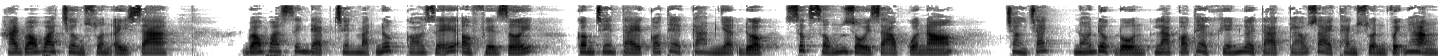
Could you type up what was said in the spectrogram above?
hai đóa hoa trường xuân ấy ra. Đóa hoa xinh đẹp trên mặt nước có rễ ở phía dưới, cầm trên tay có thể cảm nhận được sức sống dồi dào của nó. Chẳng trách nó được đồn là có thể khiến người ta kéo dài thanh xuân vĩnh hằng.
